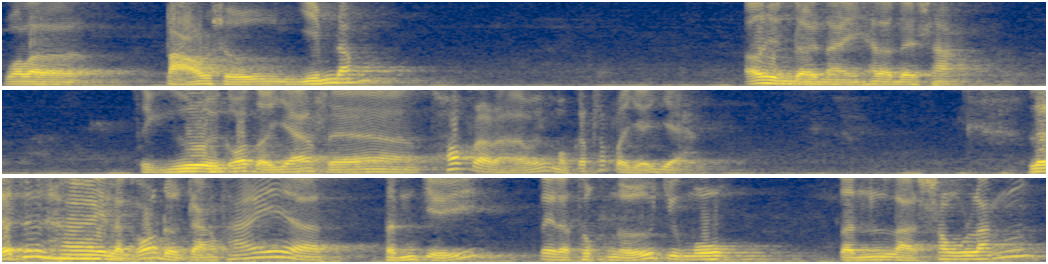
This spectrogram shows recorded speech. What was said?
hoặc là tạo sự nhiễm đắm ở hiện đời này hay là đời sau thì người có tội giác sẽ thoát ra đời một cách rất là dễ dàng. Lễ thứ hai là có được trạng thái à, tịnh chỉ. Đây là thuật ngữ chuyên môn. Tịnh là sâu lắng,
